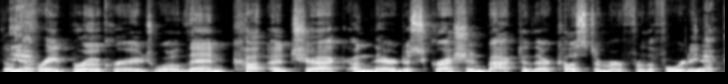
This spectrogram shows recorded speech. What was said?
The Yep. freight brokerage will then cut a check on their discretion back to their customer for the forty. Yep.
